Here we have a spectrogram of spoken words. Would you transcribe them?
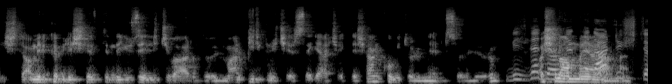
işte Amerika Birleşik Devletleri'nde 150 civarında ölüm var. Bir gün içerisinde gerçekleşen Covid ölümlerini söylüyorum. Bizde Aşılanmaya kadar rağmen. düştü.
